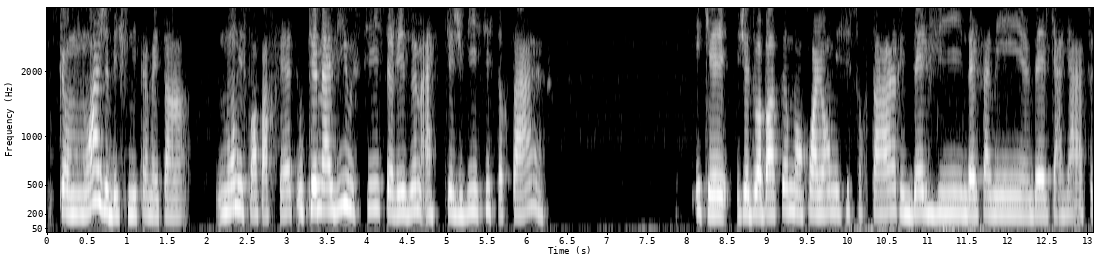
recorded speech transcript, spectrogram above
ce que moi j'ai défini comme étant mon histoire parfaite ou que ma vie aussi se résume à ce que je vis ici sur Terre et que je dois bâtir mon royaume ici sur Terre, une belle vie, une belle famille, une belle carrière, tout.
